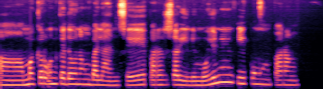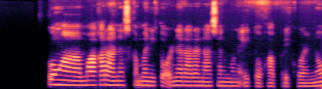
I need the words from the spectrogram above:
ah, magkaroon ka daw ng balanse para sa sarili mo. Yun yung tipong parang kung ah, makakaranas ka man ito or nararanasan mo na ito, Capricorn, no?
